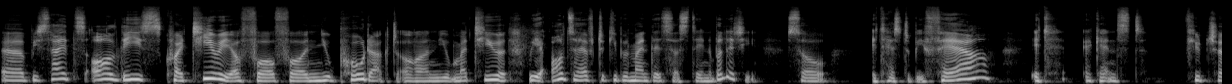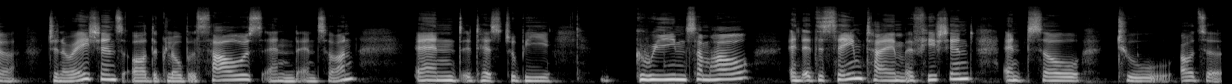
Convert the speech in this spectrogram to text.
Uh, besides all these criteria for for a new product or a new material, we also have to keep in mind the sustainability. So it has to be fair. It against future generations or the global south and and so on and it has to be green somehow and at the same time efficient. And so to also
